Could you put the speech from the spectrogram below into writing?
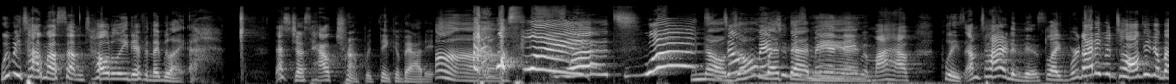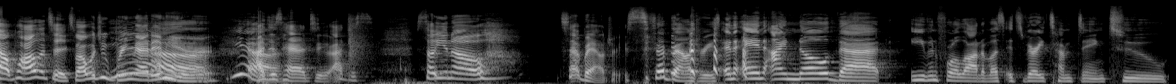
we'd be talking about something totally different. They'd be like, ah, that's just how Trump would think about it. Uh, I was like, what? What? No, don't let mention that this man, man- name in my house, please. I'm tired of this. Like, we're not even talking about politics. Why would you bring that in here? Yeah. I just had to. I just. So you know, set boundaries. set boundaries and and i know that even for a lot of us it's very tempting to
